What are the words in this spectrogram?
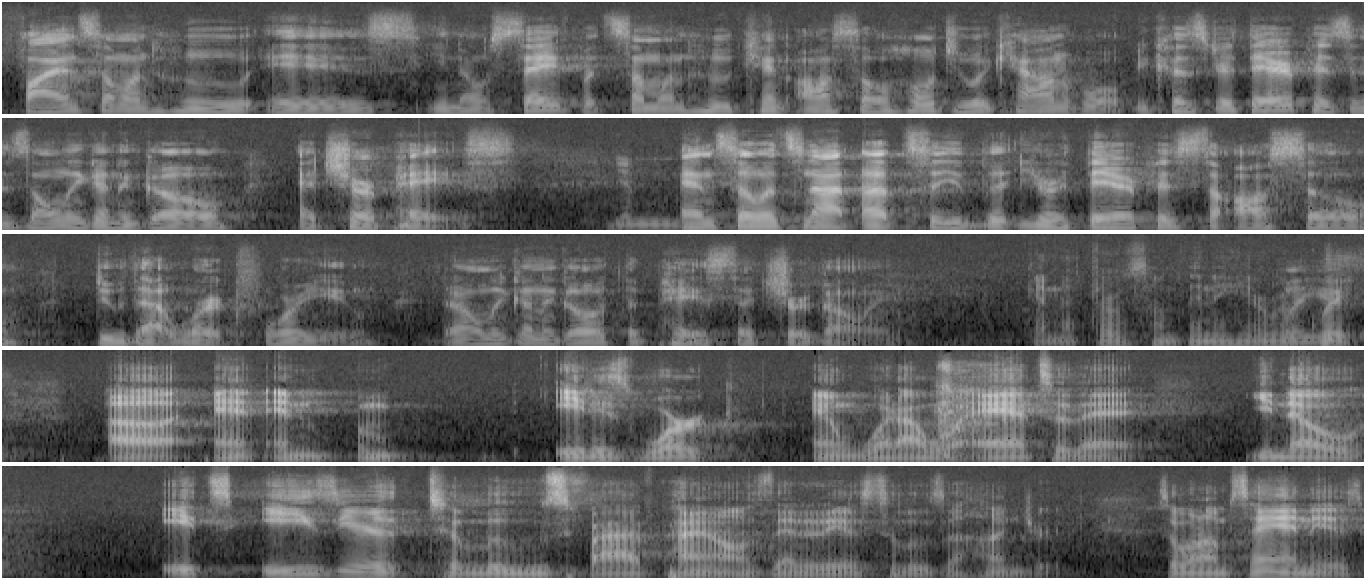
find someone who is, you know, safe, but someone who can also hold you accountable, because your therapist is only going to go at your pace. And so it's not up to the, your therapist to also do that work for you. They're only going to go at the pace that you're going. Can I throw something in here real Please. quick? Uh, and and um, it is work. And what I will add to that, you know, it's easier to lose five pounds than it is to lose a hundred. So what I'm saying is,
